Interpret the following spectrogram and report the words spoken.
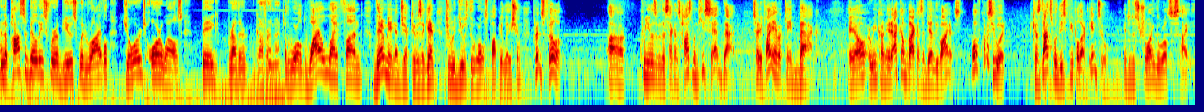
and the possibilities for abuse would rival George Orwell's Big Brother government. The World Wildlife Fund, their main objective is again to reduce the world's population. Prince Philip, uh, Queen Elizabeth II's husband, he said that. He said, if I ever came back, you know, reincarnated, I come back as a deadly virus. Well, of course he would, because that's what these people are into, into destroying the world society.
